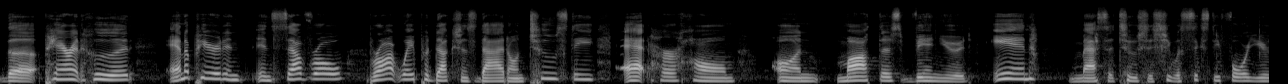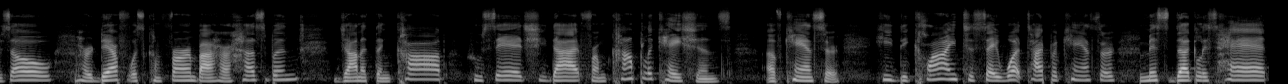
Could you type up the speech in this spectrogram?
The Parent 'Hood, and appeared in, in several Broadway productions, died on Tuesday at her home on Martha's Vineyard in Massachusetts. She was 64 years old. Her death was confirmed by her husband, Jonathan Cobb, who said she died from complications of cancer. He declined to say what type of cancer Miss Douglas had,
